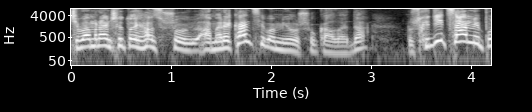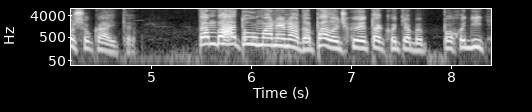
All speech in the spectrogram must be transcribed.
Чи вам раніше той газ, що американці вам його шукали, да? Ну сходіть самі пошукайте. Там багато ума не треба. Паличкою так хоча б походіть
